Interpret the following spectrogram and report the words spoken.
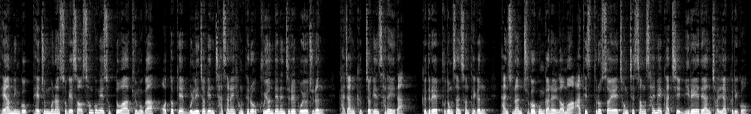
대한민국 대중문화 속에서 성공의 속도와 규모가 어떻게 물리적인 자산의 형태로 구현되는지를 보여주는 가장 극적인 사례이다. 그들의 부동산 선택은 단순한 주거 공간을 넘어 아티스트로서의 정체성 삶의 가치 미래에 대한 전략 그리고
